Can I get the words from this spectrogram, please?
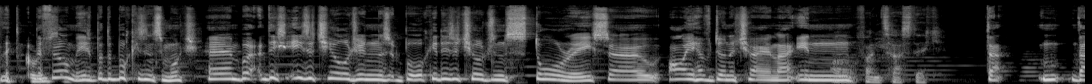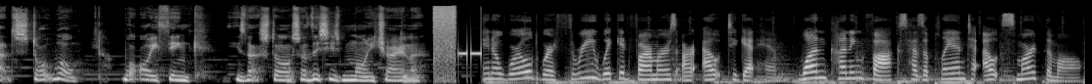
the film is, but the book isn't so much. Um, but this is a children's book. It is a children's story. So I have done a trailer in. Oh, fantastic! That that story. Well, what I think He's that star. So this is my trailer. In a world where three wicked farmers are out to get him, one cunning fox has a plan to outsmart them all.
